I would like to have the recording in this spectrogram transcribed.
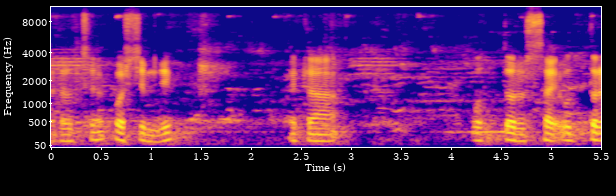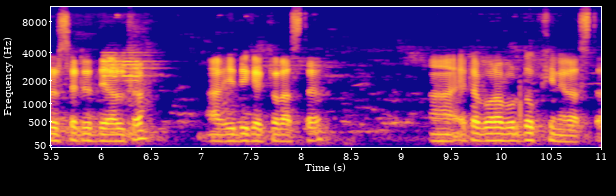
এটা হচ্ছে পশ্চিম দিক, এটা উত্তর সাইড উত্তরের সাইডের দেয়ালটা, আর এদিকে একটা রাস্তা এটা বরাবর দক্ষিণের রাস্তা,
